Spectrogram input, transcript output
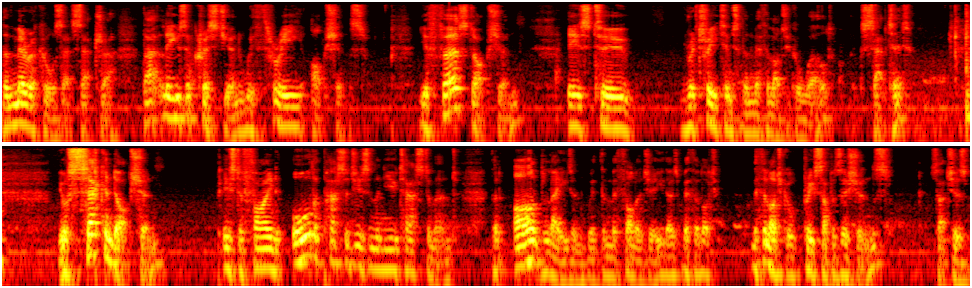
the miracles, etc., that leaves a Christian with three options. Your first option is to retreat into the mythological world, accept it. Your second option is to find all the passages in the New Testament that aren't laden with the mythology, those mytholo mythological presuppositions, such as,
